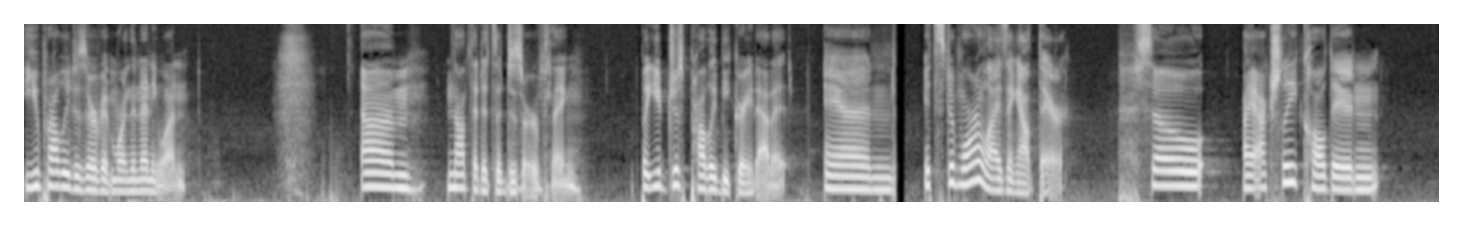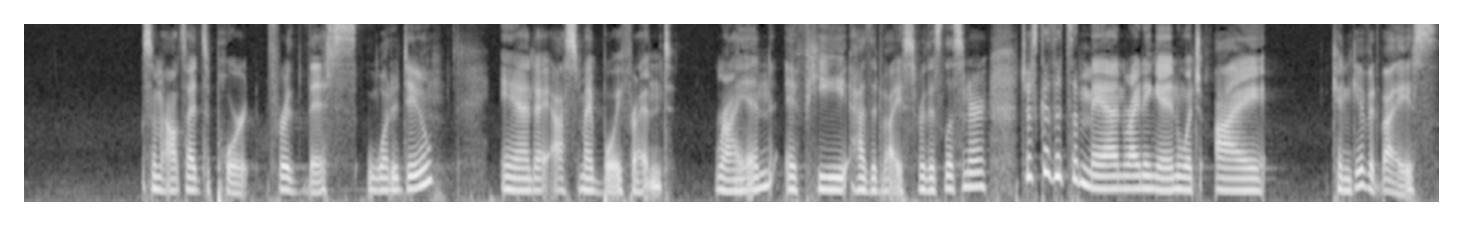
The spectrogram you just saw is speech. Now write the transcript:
you probably deserve it more than anyone. Um, not that it's a deserve thing but you'd just probably be great at it. And it's demoralizing out there. So I actually called in some outside support for this Whatado. And I asked my boyfriend, Ryan, if he has advice for this listener, just because it's a man writing in, which I can give advice.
